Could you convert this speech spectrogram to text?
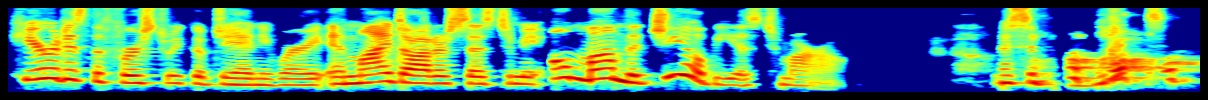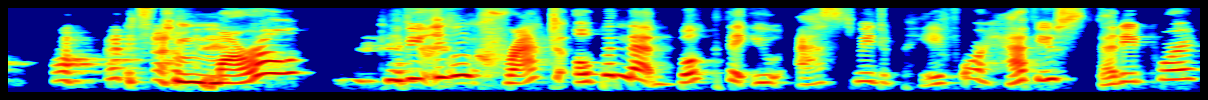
Here it is, the first week of January, and my daughter says to me, "Oh, mom, the GeoBee is tomorrow." I said, "What? it's tomorrow?" Have you even cracked open that book that you asked me to pay for? Have you studied for it?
